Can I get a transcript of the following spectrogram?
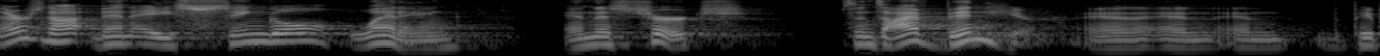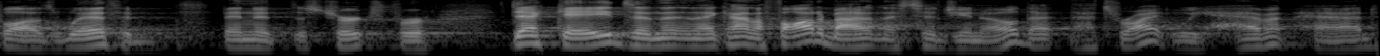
there's not been a single wedding in this church since I've been here. And, and, and the people I was with had been at this church for decades, and then they kind of thought about it and they said, you know, that, that's right, we haven't had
